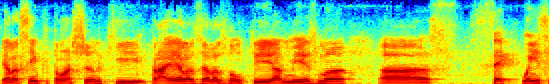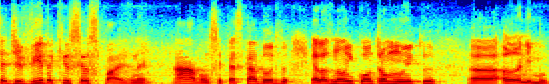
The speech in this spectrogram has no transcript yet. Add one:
Elas sempre estão achando que para elas elas vão ter a mesma uh, sequência de vida que os seus pais, né? Ah, vão ser pescadores. Elas não encontram muito uh, ânimo.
